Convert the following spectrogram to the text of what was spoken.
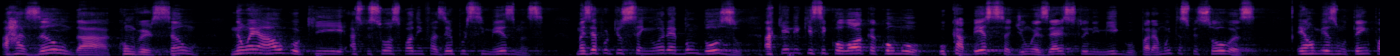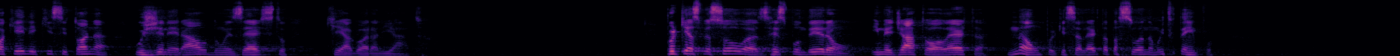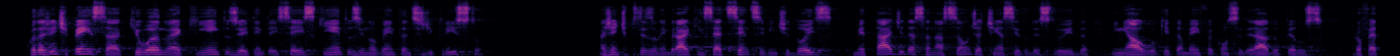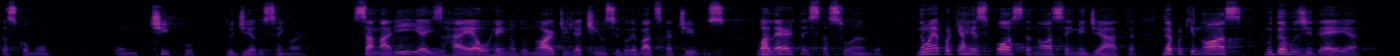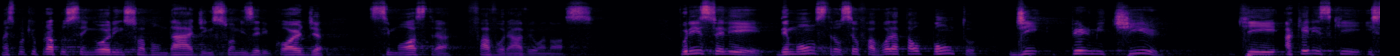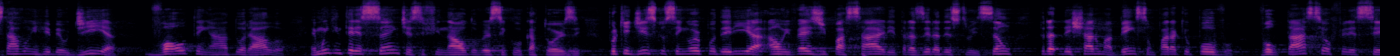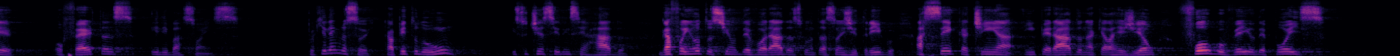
A razão da conversão não é algo que as pessoas podem fazer por si mesmas, mas é porque o Senhor é bondoso. Aquele que se coloca como o cabeça de um exército inimigo para muitas pessoas, é ao mesmo tempo aquele que se torna o general de um exército que é agora aliado. Porque as pessoas responderam imediato ao alerta? Não, porque esse alerta está soando há muito tempo. Quando a gente pensa que o ano é 586, 590 a.C., a gente precisa lembrar que em 722, metade dessa nação já tinha sido destruída em algo que também foi considerado pelos profetas como um tipo do dia do Senhor. Samaria, Israel, o reino do norte já tinham sido levados cativos. O alerta está soando. Não é porque a resposta nossa é imediata, não é porque nós mudamos de ideia, mas porque o próprio Senhor, em Sua bondade, em Sua misericórdia, se mostra favorável a nós. Por isso, Ele demonstra o seu favor a tal ponto de permitir que aqueles que estavam em rebeldia voltem a adorá-lo. É muito interessante esse final do versículo 14, porque diz que o Senhor poderia, ao invés de passar e trazer a destruição, deixar uma bênção para que o povo voltasse a oferecer ofertas e libações. Porque lembra-se, capítulo 1, isso tinha sido encerrado. Gafanhotos tinham devorado as plantações de trigo, a seca tinha imperado naquela região, fogo veio depois.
